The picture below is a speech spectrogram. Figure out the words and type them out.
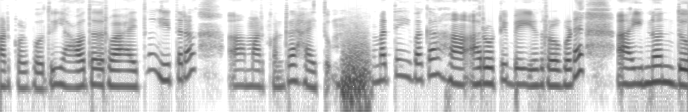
ಮಾಡ್ಕೊಳ್ಬೋದು. ಯಾವುದಾದ್ರೂ ಆಯಿತು, ಈ ಥರ ಮಾಡಿಕೊಂಡ್ರೆ ಆಯಿತು. ಮತ್ತು ಇವಾಗ ಆ ರೊಟ್ಟಿ ಬೇಯೋದ್ರೊಳಗಡೆ ಇನ್ನೊಂದು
